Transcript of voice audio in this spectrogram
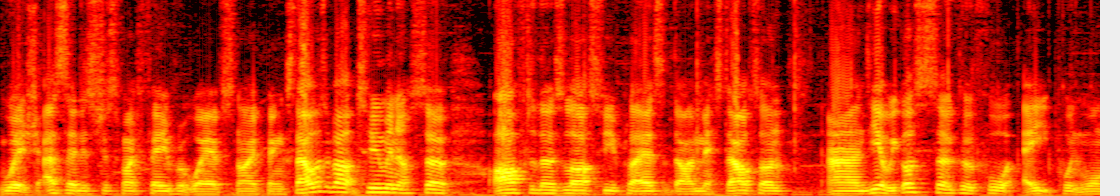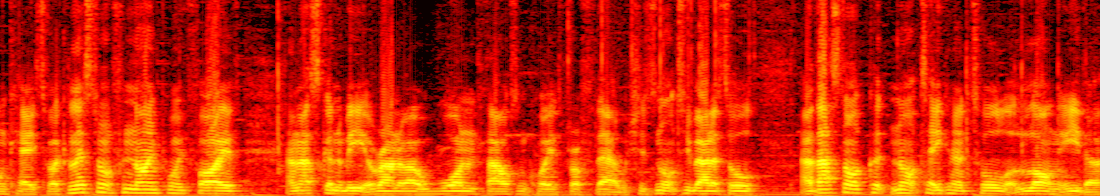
which as I said is just my favourite way of sniping. So that was about two minutes or so after those last few players that I missed out on. And yeah, we got Sissoko for 8.1k, so I can list him up for 9.5 and that's going to be around about 1,000 coins profit there, which is not too bad at all. Uh, that's not not taken at all long either.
